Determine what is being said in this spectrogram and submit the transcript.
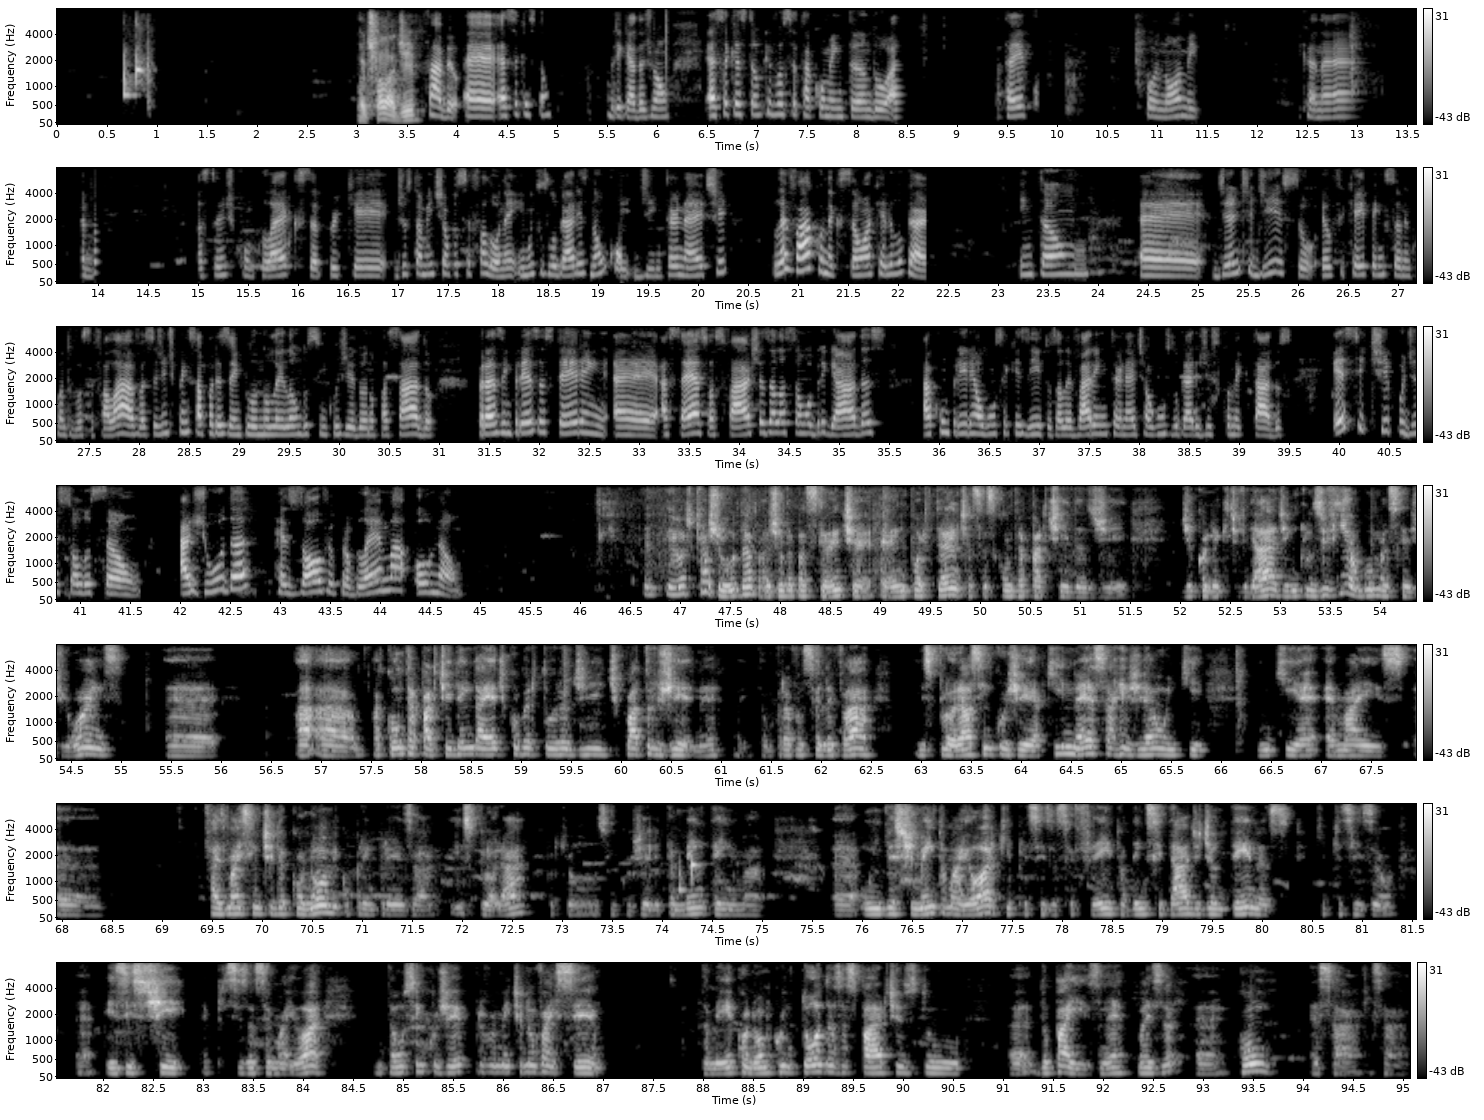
Pode falar, Di. Fábio, é, essa questão. Obrigada, João. Essa questão que você está comentando, até econômica, né? É bastante complexa, porque justamente é o que você falou, né? Em muitos lugares não de internet levar a conexão àquele lugar. Então, é, diante disso, eu fiquei pensando enquanto você falava, se a gente pensar, por exemplo, no leilão do 5G do ano passado, para as empresas terem é, acesso às faixas, elas são obrigadas a cumprirem alguns requisitos, a levarem a internet a alguns lugares desconectados. Esse tipo de solução ajuda, resolve o problema ou não? Eu acho que ajuda, ajuda bastante. É, é importante essas contrapartidas de, de conectividade, inclusive em algumas regiões, é, a, a, a, contrapartida ainda é de cobertura de, de 4G, né? Então, para você levar, explorar 5G aqui nessa região em que, em que é, é mais. Uh, faz mais sentido econômico para a empresa explorar, porque o 5G ele também tem uma, é, um investimento maior que precisa ser feito, a densidade de antenas que precisam é, existir é, precisa ser maior. Então, o 5G provavelmente não vai ser também econômico em todas as partes do, uh, do país, né? Mas uh, com essa, essa,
